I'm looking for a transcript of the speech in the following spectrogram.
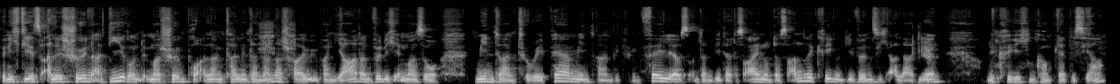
Wenn ich die jetzt alle schön addiere und immer schön pro Anlagenteil hintereinander schreibe über ein Jahr, dann würde ich immer so Meantime to Repair, Meantime between Failures und dann wieder das eine und das andere kriegen und die würden sich alle addieren ja. und dann kriege ich ein komplettes Jahr.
